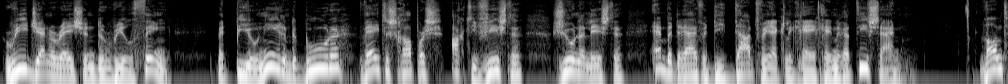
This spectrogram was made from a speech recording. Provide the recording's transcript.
Regeneration the Real Thing. Met pionierende boeren, wetenschappers, activisten, journalisten en bedrijven die daadwerkelijk regeneratief zijn. Want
